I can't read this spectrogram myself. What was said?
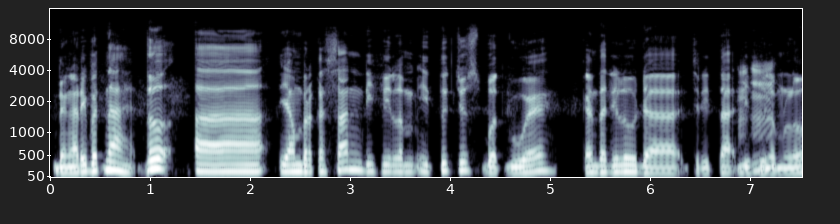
Udah gak ribet. Nah, tuh eh, yang berkesan di film itu cus buat gue. Kan tadi lu udah cerita di Mm-mm. film lu.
